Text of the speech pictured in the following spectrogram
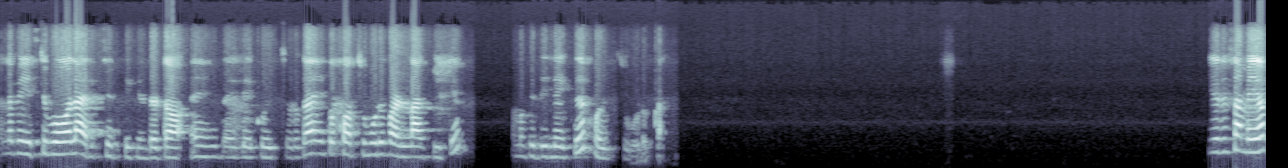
നല്ല പേസ്റ്റ് പോലെ അരച്ചെടുത്തിട്ടുണ്ട് കേട്ടോ ഇതിലേക്ക് ഒഴിച്ചു കൊടുക്കാം. ഇപ്പൊ കുറച്ചും കൂടി വെള്ളമാക്കിയിട്ട് നമുക്ക് ഇതിലേക്ക് ഒഴിച്ചു കൊടുക്കാം. ഈ ഒരു സമയം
